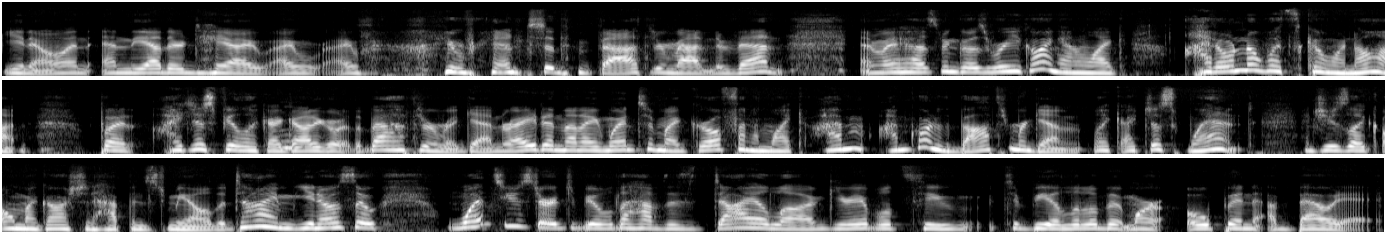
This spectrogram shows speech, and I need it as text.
you know and, and the other day I, I, I, I ran to the bathroom at an event and my husband goes where are you going? And i'm like i don't know what's going on but i just feel like i gotta go to the bathroom again right? And then i went to my girlfriend i'm like i'm, I'm going to the bathroom again. Like i just went. And she's like oh my gosh it happens to me all the time you know? So once you you start to be able to have this dialogue, you're able to to be a little bit more open about it.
